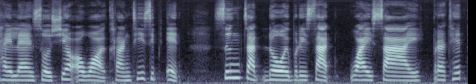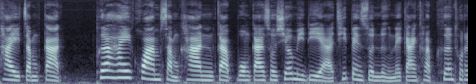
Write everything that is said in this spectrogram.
Thailand Social Award ครั้งที่ 11 ซึ่งจัดโดยบริษัทไวซายประเทศไทยจำกัด เพื่อให้ความสำคัญกับวงการโซเชียลมีเดียที่เป็นส่วนหนึ่งในการขับเคลื่อนธุร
